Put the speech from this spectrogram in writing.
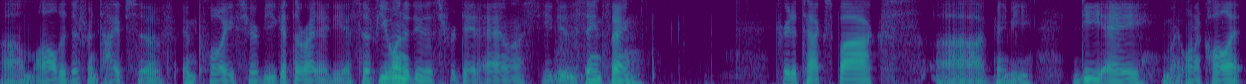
um, all the different types of employees here, but you get the right idea. So if you want to do this for data analysts, you do the same thing. Create a text box, uh, maybe DA, you might want to call it,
